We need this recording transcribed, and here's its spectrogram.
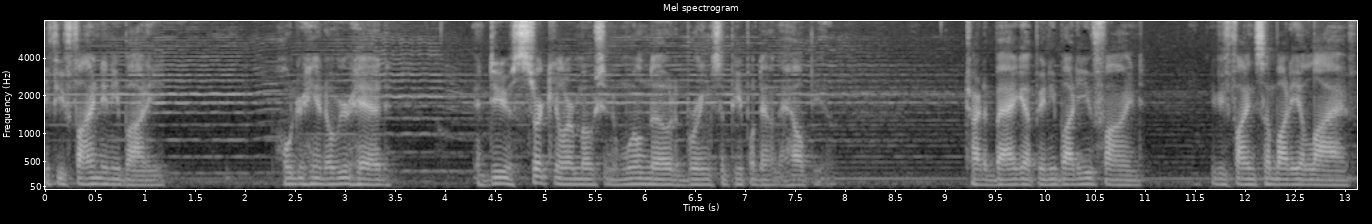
If you find anybody, hold your hand over your head and do a circular motion, and we'll know to bring some people down to help you. Try to bag up anybody you find. If you find somebody alive,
